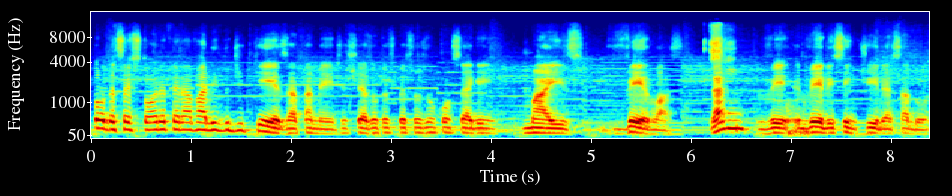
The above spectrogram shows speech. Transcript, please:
toda essa história terá valido de quê exatamente, se as outras pessoas não conseguem mais vê-las, né? Ver, ver e sentir essa dor.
